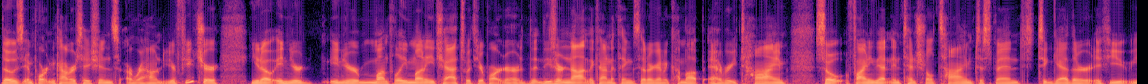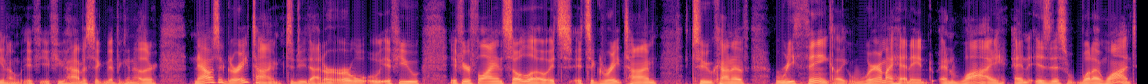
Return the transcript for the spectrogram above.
those important conversations around your future. You know, in your in your monthly money chats with your partner, th- these are not the kind of things that are going to come up every time. So finding that intentional time to spend together, if you you know if, if you have a significant other, now is a great time to do that. Or, or if you if you're flying solo, it's it's a great time to kind of rethink like where am I headed and why, and is this what I want,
